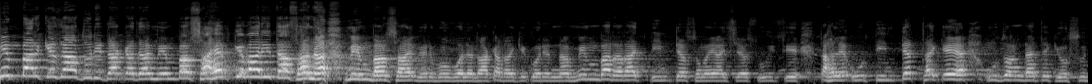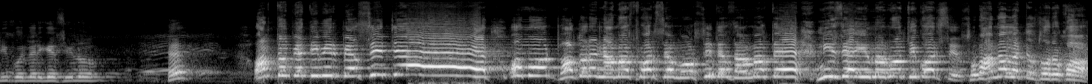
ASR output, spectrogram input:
মেম্বারকে যা যদি টাকা দেয়, মেম্বার সাহেবকে বাড়িতে আসা না। মেম্বার সাহেবের বউ বলে, ডাকাডাকি করেন না, মেম্বার রাত তিনটের সময় আসে শুইছে। তাহলে ও তিনটের থেকে উজনটা থেকে ও চুরি করবে গেছিল। হ্যাঁ? অর্থ পৃথিবীর প্রেসিডেন্ট ওমর ফজরে নামাজ পড়ছে, মসজিদে জামাতে নিজে ইমামতি করছে। সুবহানাল্লাহ তো জোরে কর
